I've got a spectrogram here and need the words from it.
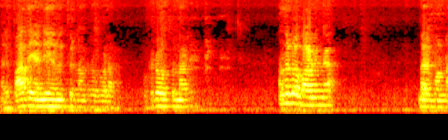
మరి పాత ఎన్డీఏ మిత్రులందరూ కూడా ఒకటవుతున్నారు. అందులో భాగంగా మరి మొన్న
